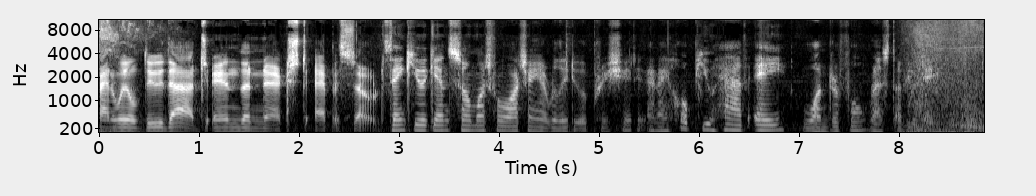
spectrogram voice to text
And we'll do that in the next episode. Thank you again so much for watching. I really do appreciate it. And I hope you have a wonderful rest of your day.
